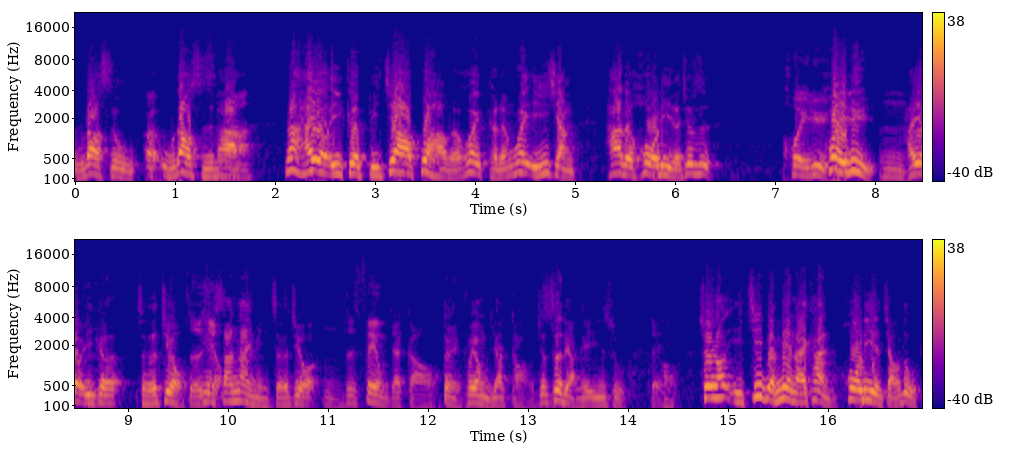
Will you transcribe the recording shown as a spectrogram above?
五到十五，呃，五到十趴。那还有一个比较不好的，会可能会影响它的获利的，就是汇率。汇率，嗯，还有一个折旧，折旧三奈米折旧，嗯，这是费用比较高。对，费用比较高，就这两个因素。对，哦，所以说以基本面来看，获利的角度，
